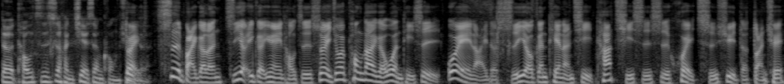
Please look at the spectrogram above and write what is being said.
的投资是很戒慎恐惧的。对，四百个人只有一个愿意投资，所以就会碰到一个问题是，未来的石油跟天然气，它其实是会持续的短缺。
